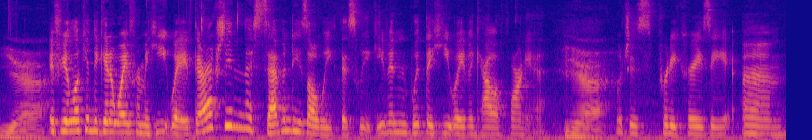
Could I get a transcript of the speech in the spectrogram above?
yeah, if you're looking to get away from a heat wave, they're actually in the 70s all week this week, even with the heat wave in California, yeah. which is pretty crazy. Um,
